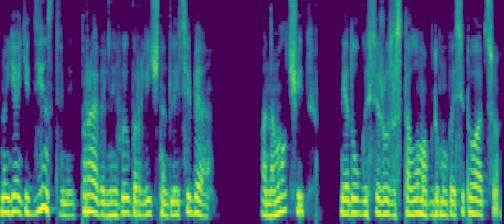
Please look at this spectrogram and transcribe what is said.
Но я единственный правильный выбор лично для тебя. Она молчит. Я долго сижу за столом, обдумывая ситуацию.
